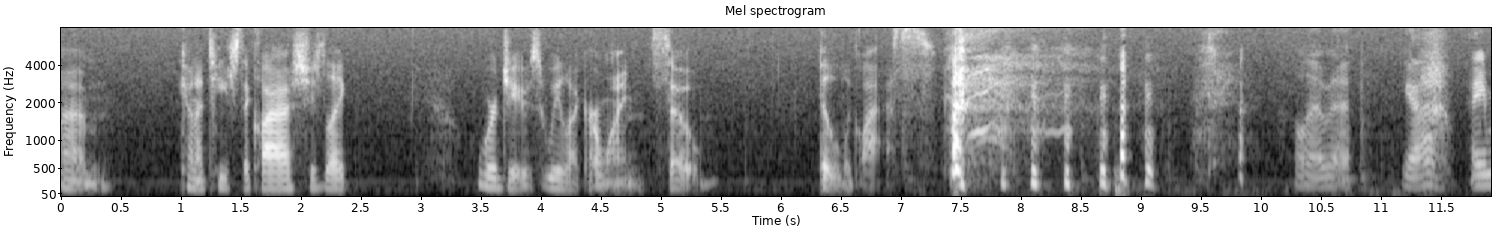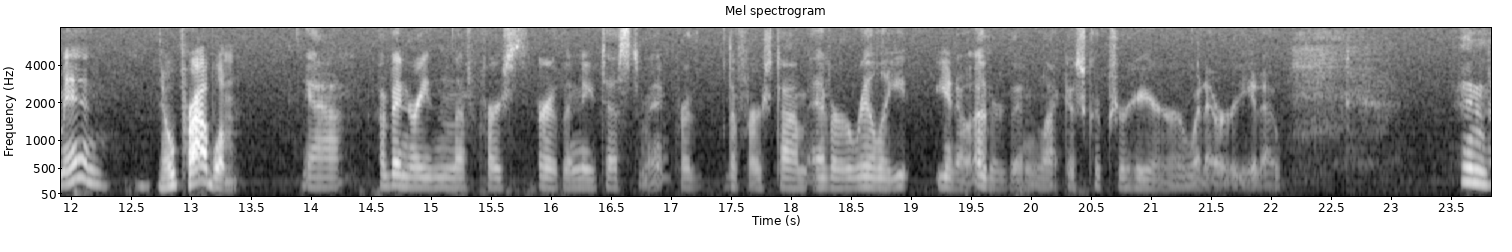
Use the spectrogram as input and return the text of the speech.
um, kind of teach the class. She's like, we're Jews, we like our wine, so fill the glass. I love it. Yeah. Amen. No problem. Yeah. I've been reading the first or the New Testament for the first time ever, really, you know, other than like a scripture here or whatever, you know. And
